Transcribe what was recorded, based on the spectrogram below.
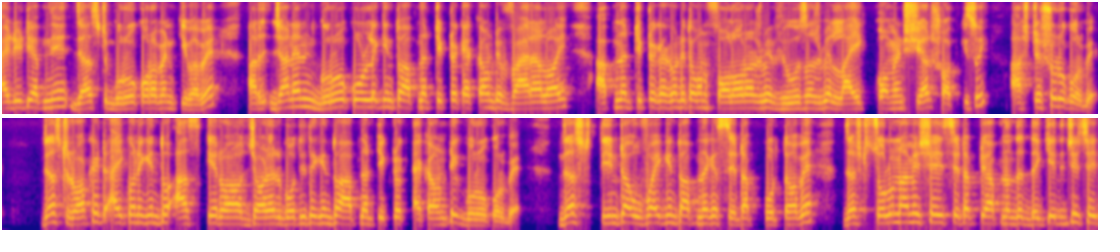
আইডিটি আপনি জাস্ট গ্রো করাবেন কীভাবে। আর জানেন গ্রো করলে কিন্তু আপনার টিকটক অ্যাকাউন্টে ভাইরাল হয়, আপনার টিকটক অ্যাকাউন্টে তখন ফলোয়ার আসবে ভিউজ আসবে লাইক কমেন্ট শেয়ার সবকিছুই আসতে শুরু করবে। জাস্ট রকেট আইকনে কিন্তু আজকে র- ঝড়ের গতিতে কিন্তু আপনার টিকটক অ্যাকাউন্টটি গ্রো করবে। জাস্ট তিনটা উপায় কিন্তু আপনাকে সেট করতে হবে। জাস্ট চলুন আমি সেই সেট আপনাদের দেখিয়ে দিচ্ছি। সেই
